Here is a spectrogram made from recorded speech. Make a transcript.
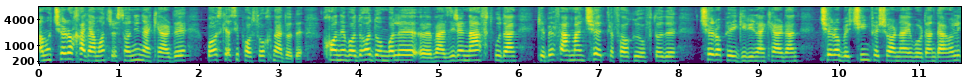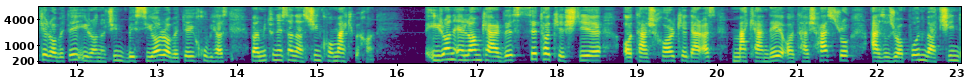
اما چرا خدمات رسانی نکرده؟ باز کسی پاسخ نداده. خانواده ها دنبال وزیر نفت بودن که بفهمن چه اتفاقی افتاده چرا پیگیری نکردن چرا به چین فشار نیاوردن در حالی که رابطه ایران و چین بسیار رابطه خوبی هست و می‌تونستن از چین کمک بخوان. ایران اعلام کرده سه تا کشتی آتشخار که در از مکنده آتش هست رو از ژاپن و چین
